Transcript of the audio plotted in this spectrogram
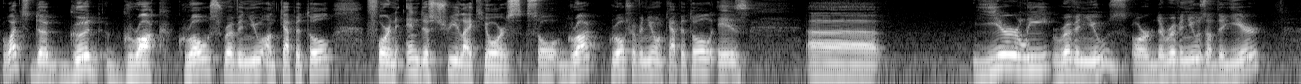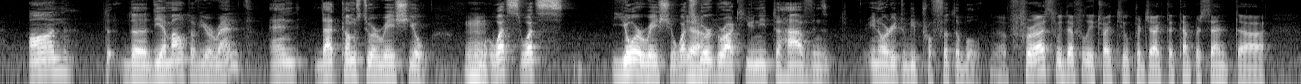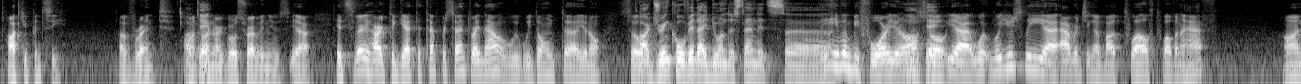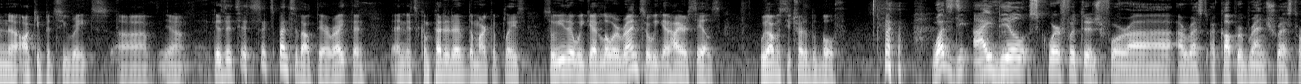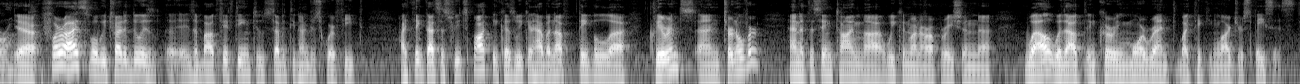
what's the good grok, gross revenue on capital, for an industry like yours? So grok, gross revenue on capital is uh, yearly revenues or the revenues of the year on the, the, the amount of your rent, and that comes to a ratio. What's what's your ratio? What's Yeah. your grok you need to have in, in order to be profitable? Uh, For us, we definitely try to project a 10% uh, occupancy of rent on, Okay. on our gross revenues. Yeah, it's very hard to get to 10% right now. We, we don't, uh, you know, so Uh, during COVID, I do understand it's. Uh, even before, you know. Okay. So yeah, we're, we're usually uh, averaging about 12, 12 and a half on uh, occupancy rates. Uh, yeah, because it's it's expensive out there, right? And and it's competitive, the marketplace. So either we get lower rents or we get higher sales. We obviously try to do both. what's the ideal square footage for uh, a rest, a Copper Branch restaurant? Yeah, for us, what we try to do is is about 15 to 1700 square feet. I think that's a sweet spot because we can have enough table uh, clearance and turnover, and at the same time, uh, we can run our operation uh, well without incurring more rent by taking larger spaces.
